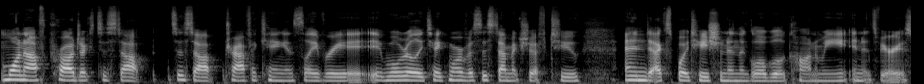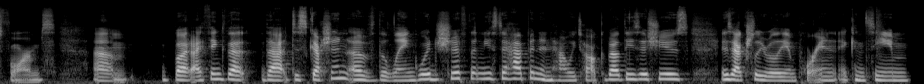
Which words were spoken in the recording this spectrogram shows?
one-off projects to stop to stop trafficking and slavery, it, it will really take more of a systemic shift to end exploitation in the global economy in its various forms. Um, but I think that that discussion of the language shift that needs to happen and how we talk about these issues is actually really important. It can seem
